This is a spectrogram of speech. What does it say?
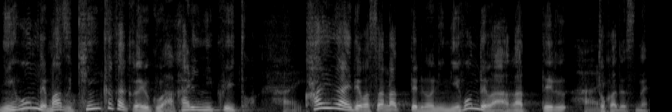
日本でまず金価格がよく分かりにくいと、海外では下がってるのに日本では上がってるとかですね、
